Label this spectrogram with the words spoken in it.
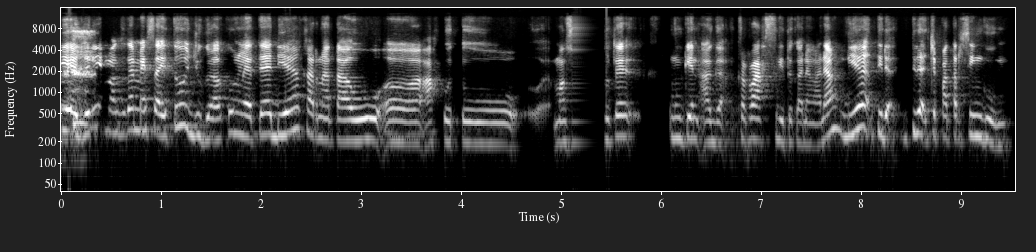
Iya, jadi maksudnya Mesa itu juga aku ngeliatnya dia karena tahu uh, aku tuh maksudnya mungkin agak keras gitu kadang-kadang dia tidak tidak cepat tersinggung.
